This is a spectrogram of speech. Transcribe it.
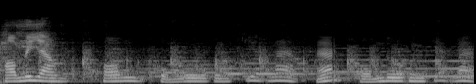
พร้อมหรือยัง พร้อมผมดูคุณเครียดมากฮะผมดูคุณเครียดมาก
